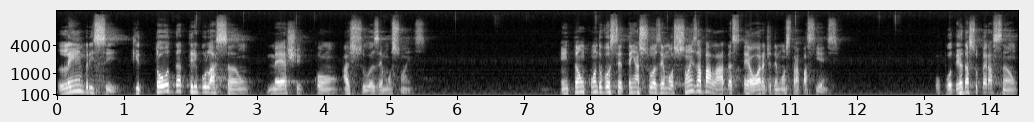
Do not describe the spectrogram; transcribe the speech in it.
Lembre-se que toda tribulação mexe com as suas emoções. Então, quando você tem as suas emoções abaladas, é hora de demonstrar paciência. O poder da superação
